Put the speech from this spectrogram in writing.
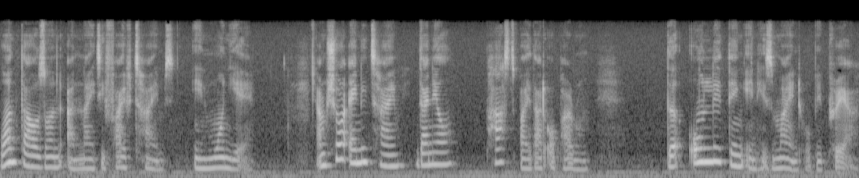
1095 times in one year. I'm sure any time Daniel passed by that upper room, the only thing in his mind will be prayer.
